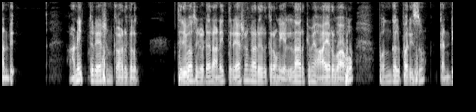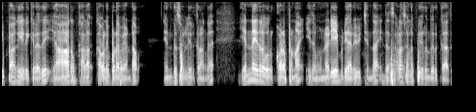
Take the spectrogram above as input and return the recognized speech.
ஆண்டு. அனைத்து ரேஷன் கார்டுகளும் தெளிவாக சொல்லிட்டார். அனைத்து ரேஷன் கார்டு இருக்கிறவங்க எல்லாருக்குமே ஆயிரம் ரூபாவும் பொங்கல் பரிசும் கண்டிப்பாக இருக்கிறது. யாரும் கல கவலைப்பட வேண்டாம் என்று சொல்லியிருக்கிறாங்க. என்ன இதில் ஒரு குழப்பம்னா இதை முன்னாடியே இப்படி அறிவிச்சிருந்தா இந்த சலசலப்பு இருந்திருக்காது.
